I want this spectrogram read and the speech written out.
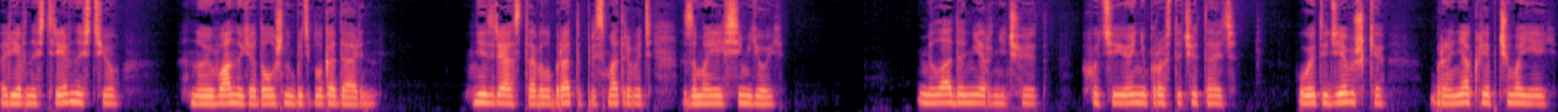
Ревность ревностью, но Ивану я должен быть благодарен. Не зря оставил брата присматривать за моей семьей. Милада нервничает хоть ее и не просто читать. У этой девушки броня крепче моей.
